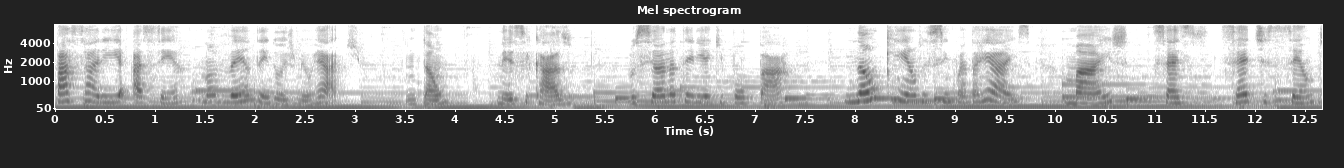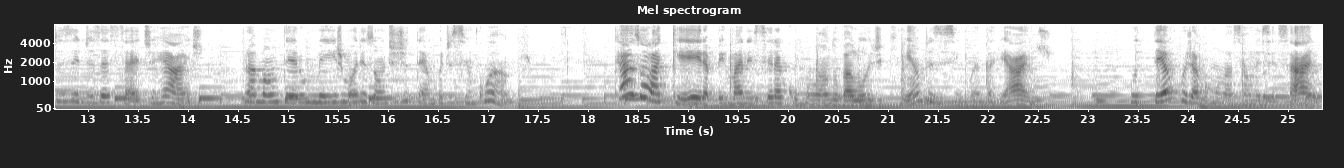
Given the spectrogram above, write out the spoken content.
passaria a ser 92 mil reais. Então, nesse caso, Luciana teria que poupar não 550 reais, mas 717 reais para manter o mesmo horizonte de tempo de 5 anos. Caso ela queira permanecer acumulando o valor de 550 reais, o tempo de acumulação necessário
